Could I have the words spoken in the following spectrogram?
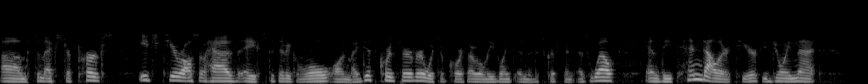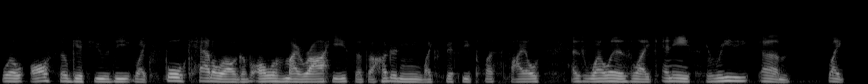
um, some extra perks. Each tier also has a specific role on my Discord server, which of course I will leave linked in the description as well. And the $10 tier, if you join that, will also get you the like full catalog of all of my Rahi, so it's 150 plus files, as well as like any three um, like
